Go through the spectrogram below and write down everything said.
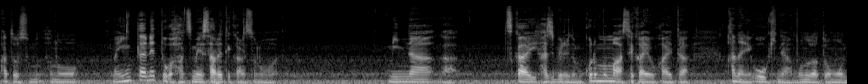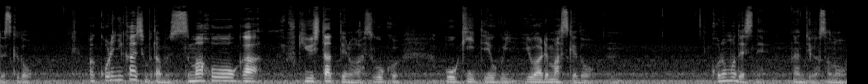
あとそのその、まあ、インターネットが発明されてからそのみんなが使い始めるのもこれもまあ世界を変えたかなり大きなものだと思うんですけど、まあ、これに関しても多分スマホが普及したっていうのがすごく大きいってよく言われますけど、うん、これもですね何ていうかその,、うん、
